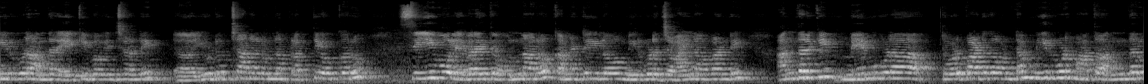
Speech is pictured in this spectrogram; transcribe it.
మీరు కూడా అందరు ఏకీభవించండి. యూట్యూబ్ ఛానల్ ఉన్న ప్రతి ఒక్కరు సీఈఓలు ఎవరైతే ఉన్నారో కమిటీలో మీరు కూడా జాయిన్ అవ్వండి. అందరికీ మేము కూడా తోడ్పాటుగా ఉంటాం. మీరు కూడా మాతో అందరూ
